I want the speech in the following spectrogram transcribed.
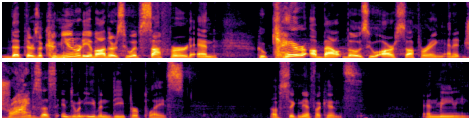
that there's a community of others who have suffered and who care about those who are suffering, and it drives us into an even deeper place of significance and meaning.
